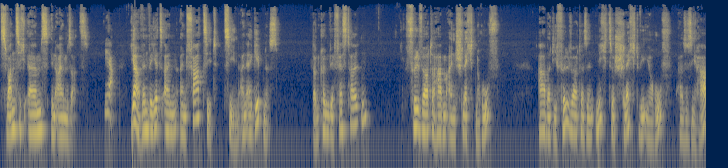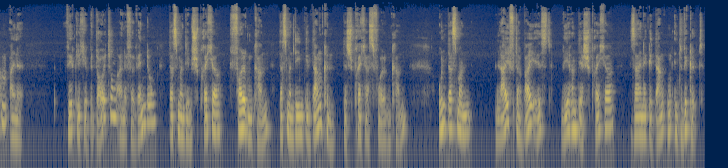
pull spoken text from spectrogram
20 Ams in einem Satz. Ja, Ja, wenn wir jetzt ein, ein Fazit ziehen, ein Ergebnis, dann können wir festhalten, Füllwörter haben einen schlechten Ruf, aber die Füllwörter sind nicht so schlecht wie ihr Ruf, also sie haben eine wirkliche Bedeutung, eine Verwendung, dass man dem Sprecher folgen kann, dass man den Gedanken des Sprechers folgen kann und dass man live dabei ist, während der Sprecher seine Gedanken entwickelt.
